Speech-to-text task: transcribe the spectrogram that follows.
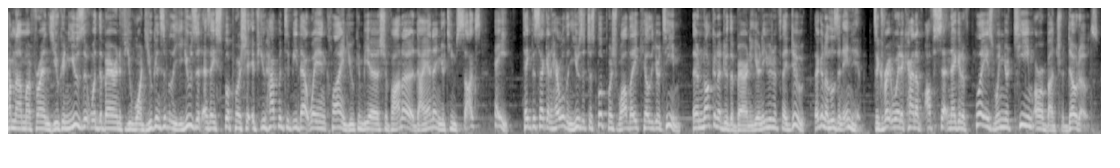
Come now, my friends, you can use it with the Baron if you want. You can simply use it as a split pusher if you happen to be that way inclined. You can be a Shyvana, a Diana, and your team sucks. Hey, Take the second Herald and use it to split push while they kill your team. They're not going to do the Baron here, and even if they do, they're going to lose an inhib. It's a great way to kind of offset negative plays when your team are a bunch of dodos.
